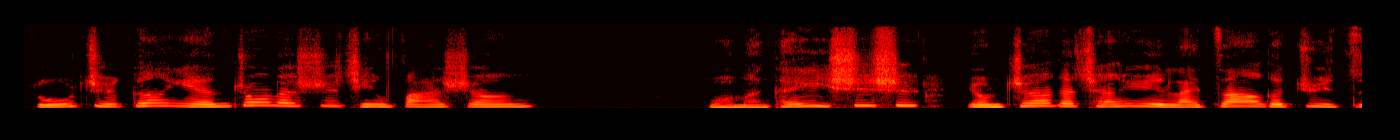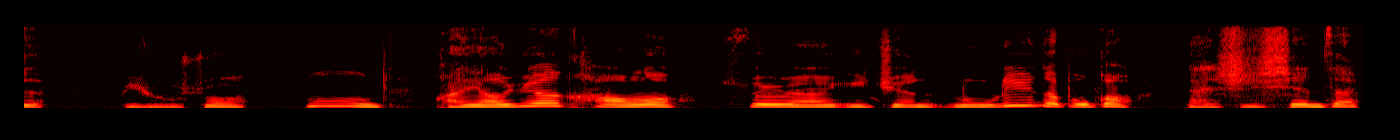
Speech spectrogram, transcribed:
阻止更严重的事情发生。我们可以试试用这个成语来造个句子，比如说，嗯，快要月考了，虽然以前努力的不够，但是现在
